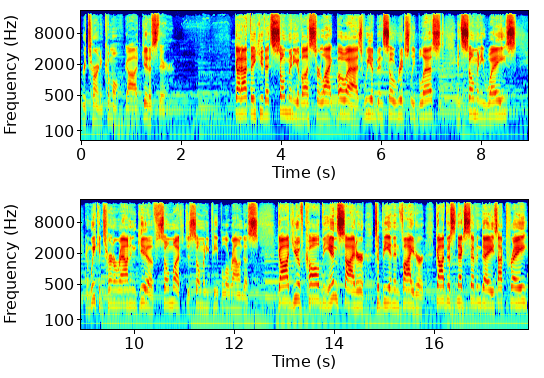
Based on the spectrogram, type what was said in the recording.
Returning. Come on, God, get us there. God, I thank you that so many of us are like Boaz. We have been so richly blessed in so many ways, and we can turn around and give so much to so many people around us. God, you have called the insider to be an inviter. God, this next seven days, I pray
